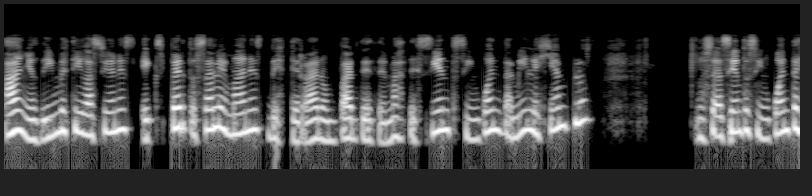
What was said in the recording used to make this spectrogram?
años de investigaciones, expertos alemanes desterraron partes de más de 150.000 ejemplos, o sea, 150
